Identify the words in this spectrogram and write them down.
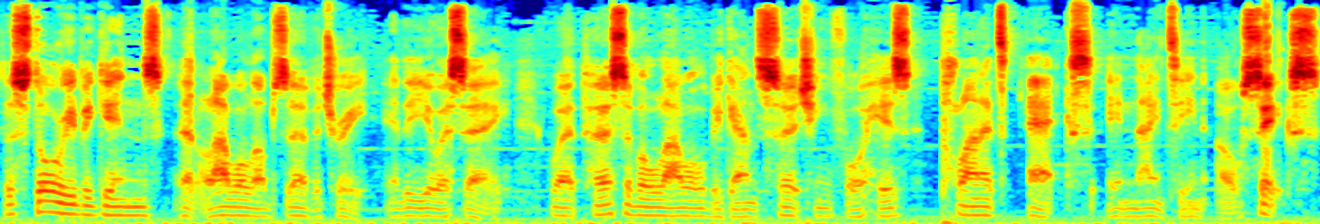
The story begins at Lowell Observatory in the USA, where Percival Lowell began searching for his Planet X in 1906.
